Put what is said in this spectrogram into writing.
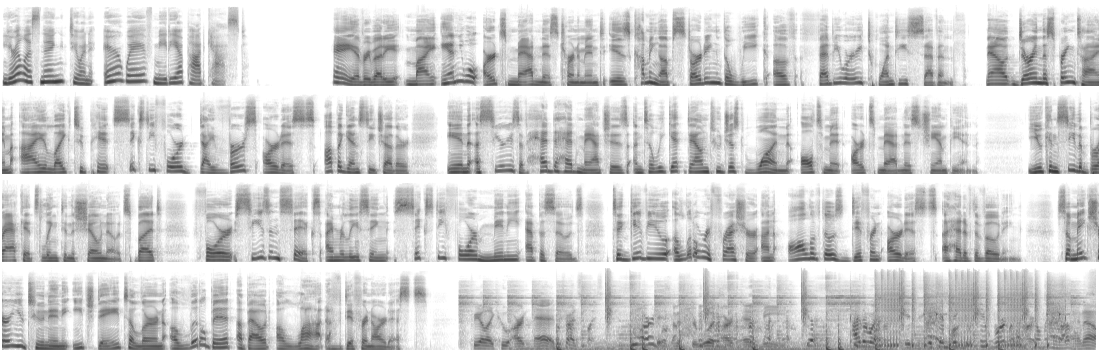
You're listening to an Airwave Media Podcast. Hey, everybody. My annual Arts Madness tournament is coming up starting the week of February 27th. Now, during the springtime, I like to pit 64 diverse artists up against each other in a series of head to head matches until we get down to just one Ultimate Arts Madness champion. You can see the brackets linked in the show notes, but for season six, I'm releasing 64 mini episodes to give you a little refresher on all of those different artists ahead of the voting. So make sure you tune in each day to learn a little bit about a lot of different artists. feel like who art ed? Try to spice it. Who art ed? Mr. Wood art ed me. Yeah. Either way, it, it's ambiguous. It works on so many levels. I know.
